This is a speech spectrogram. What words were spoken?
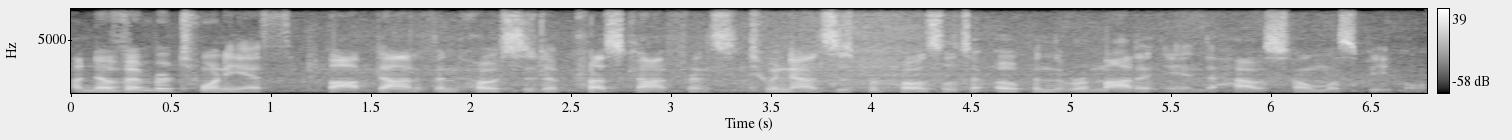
On November 20th, Bob Donovan hosted a press conference to announce his proposal to open the Ramada Inn to house homeless people.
